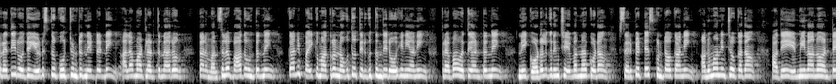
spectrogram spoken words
ప్రతిరోజు ఏడుస్తూ కూర్చుంటుంది ఏంటండి అలా మాట్లాడుతున్నారు. తన మనసులో బాధ ఉంటుంది. కానీ పైకి మాత్రం నవ్వుతూ తిరుగుతుంది రోహిణి అని ప్రభావతి అంటుంది. నీ కోడల గురించి ఏమన్నా కూడా సరిపెట్టేసుకుంటావు కానీ అనుమానించవు కదా. అదే ఏమీనాను అంటే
